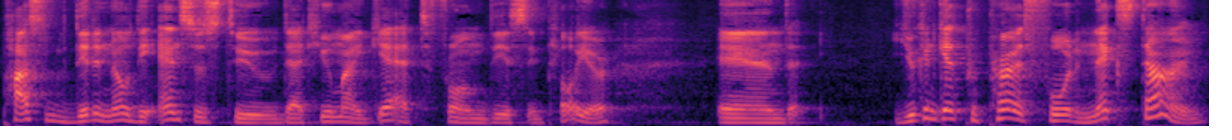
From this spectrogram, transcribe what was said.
possibly didn't know the answers to that you might get from this employer. And you can get prepared for the next time.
